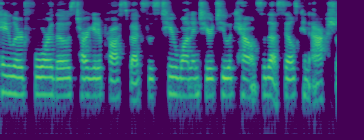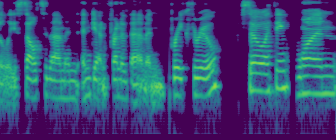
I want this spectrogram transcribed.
tailored for those targeted prospects, those tier one and tier two accounts, so that sales can actually sell to them and, and get in front of them and break through. So I think one,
